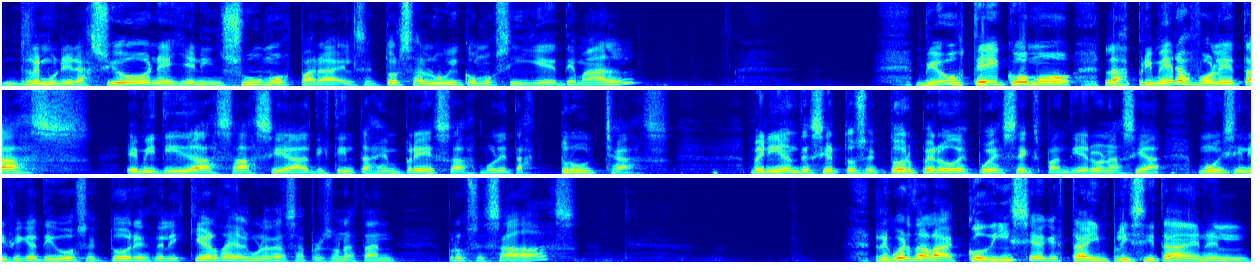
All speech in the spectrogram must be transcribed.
remuneraciones y en insumos para el sector salud y cómo sigue de mal? ¿Vio usted cómo las primeras boletas emitidas hacia distintas empresas, boletas truchas, venían de cierto sector, pero después se expandieron hacia muy significativos sectores de la izquierda y algunas de esas personas están procesadas? ¿Recuerda la codicia que está implícita en el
